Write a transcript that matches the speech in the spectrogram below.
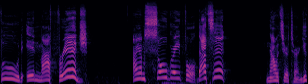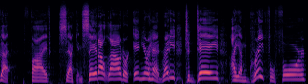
food in my fridge. I am so grateful. That's it. Now it's your turn. You got five seconds. Say it out loud or in your head. Ready? Today, I am grateful for.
